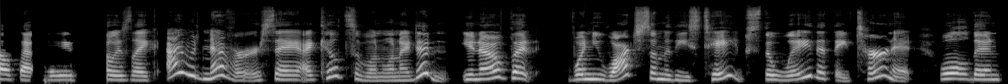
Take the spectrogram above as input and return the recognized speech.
felt that way. I was like, I would never say I killed someone when I didn't, you know? But when you watch some of these tapes, the way that they turn it, well, then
